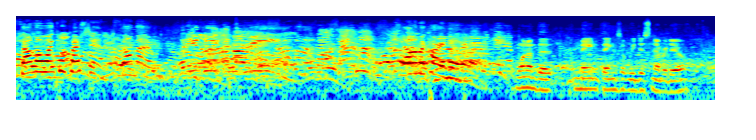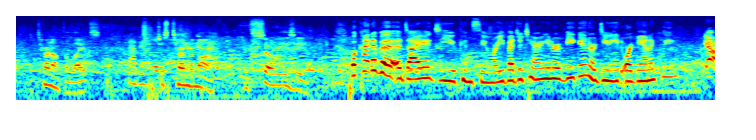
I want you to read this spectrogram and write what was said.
Salma, one quick question. Salma, what are you doing in green? Stella McCartney. One of the main things that we just never do turn off the lights. Fabulous. Just turn them off. It's so easy. What kind of a, a diet do you consume? Are you vegetarian or vegan, or do you eat organically? Yeah,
